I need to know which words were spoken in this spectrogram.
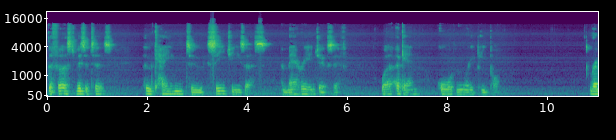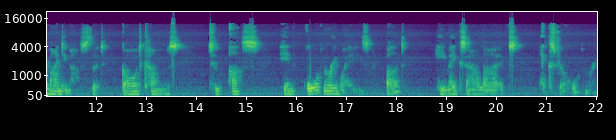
the first visitors who came to see Jesus and Mary and Joseph were again ordinary people, reminding us that God comes to us in ordinary ways, but He makes our lives extraordinary.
